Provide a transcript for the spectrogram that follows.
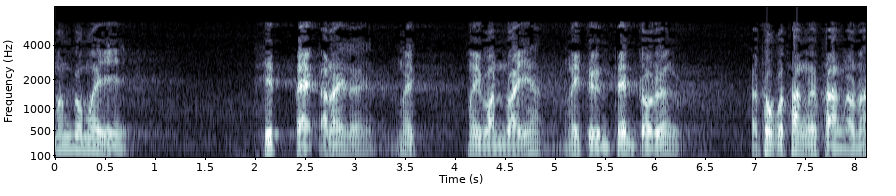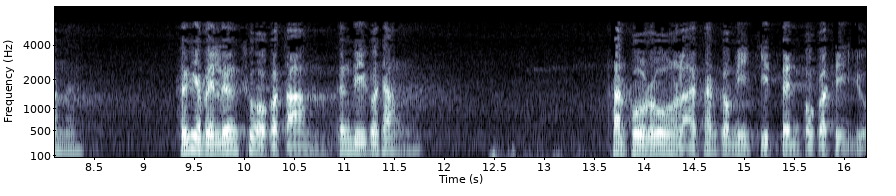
มันก็ไม่ผิดแปลกอะไรเลย ไม่ไม่วันไหวไม่ตื่นเต้นต่อเรื่องกระทบกระทั่งต่างๆเหล่านั้นนะถึงจะเป็นเรื่องชั่วก็ตามเรื่องดีก็ช่าง ท่านผู้รู้หลาย ท่านก็มีจิตเป็นปกติอยู่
